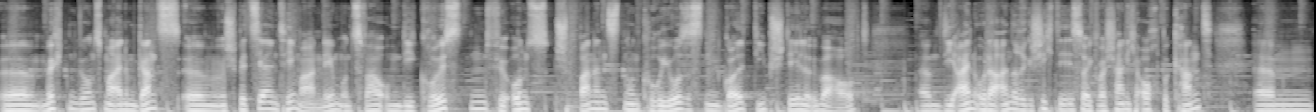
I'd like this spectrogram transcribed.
äh, möchten wir uns mal einem ganz äh, speziellen Thema annehmen und zwar um die größten, für uns spannendsten und kuriosesten Golddiebstähle überhaupt. Ähm, die ein oder andere Geschichte ist euch wahrscheinlich auch bekannt. Ähm,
